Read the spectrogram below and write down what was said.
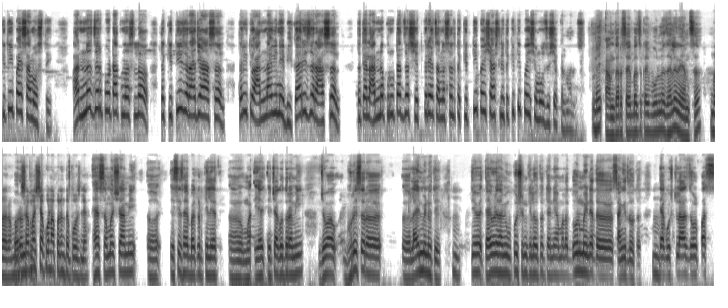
किती पैसा मोजते. अन्न जर पोटात नसलं तर किती राजा असल तरी तो अन्नाविने भिकारी जर असल तर त्याला अन्न पुरवठाच जर शेतकऱ्याचा नसेल तर किती पैसे असले तर किती पैसे मोजू शकेल माणूस? नाही आमदार साहेबाचं काही बोलणं झालं नाही आमचं. बरं मग परंतु- समस्या कोणापर्यंत पोहोचल्या? ह्या समस्या आम्ही एस ए साहेबाकडे केल्या आहेत अं, म- या- याच्या अगोदर आम्ही जेव्हा भुरे सर लाईनमॅन होते हं. ते त्यावेळेस आम्ही उपोषण केलं होतं. त्यांनी आम्हाला दोन महिन्यात अं, सांगितलं होतं. त्या गोष्टीला आज जवळपास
